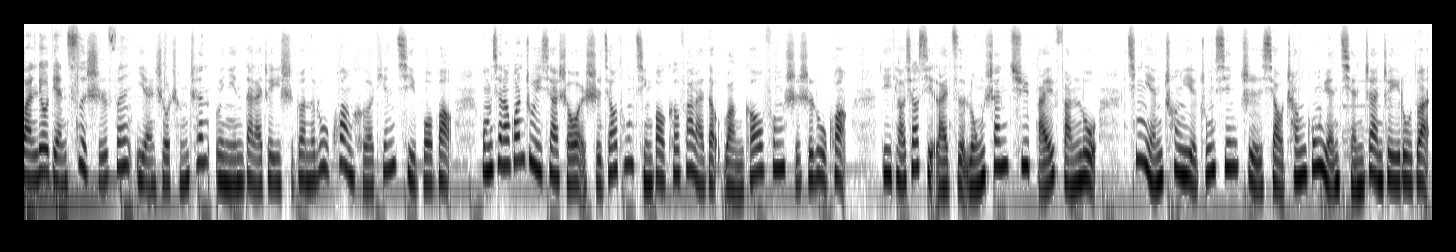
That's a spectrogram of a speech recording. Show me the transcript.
晚六点四十分，依然是由程琛为您带来这一时段的路况和天气播报。我们先来关注一下首尔市交通情报科发来的晚高峰实时路况。第一条消息来自龙山区白帆路青年创业中心至孝昌公园前站这一路段，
